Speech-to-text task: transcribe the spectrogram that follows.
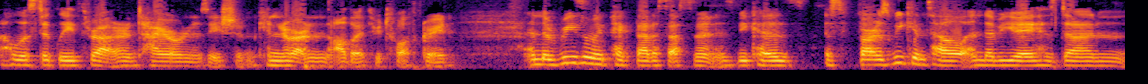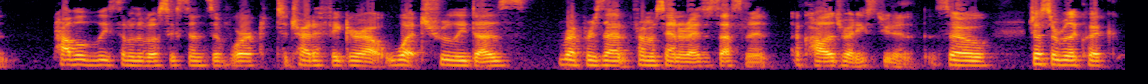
holistically throughout our entire organization, kindergarten all the way through 12th grade. And the reason we picked that assessment is because, as far as we can tell, NWEA has done probably some of the most extensive work to try to figure out what truly does represent from a standardized assessment a college ready student. So, just a really quick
